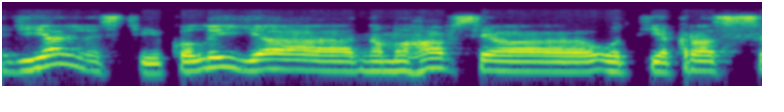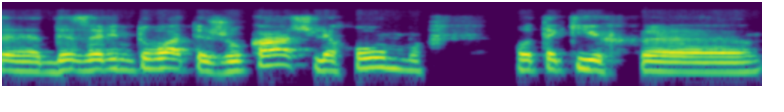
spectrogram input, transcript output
діяльності, коли я намагався от якраз е, дезорієнтувати жука шляхом отаких е, е,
